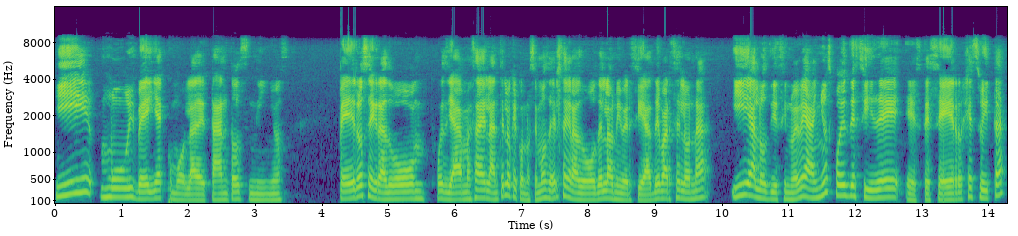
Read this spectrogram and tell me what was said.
y muy bella como la de tantos niños. Pedro se graduó, pues ya más adelante lo que conocemos de él, se graduó de la Universidad de Barcelona y a los 19 años pues decide este, ser jesuita.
